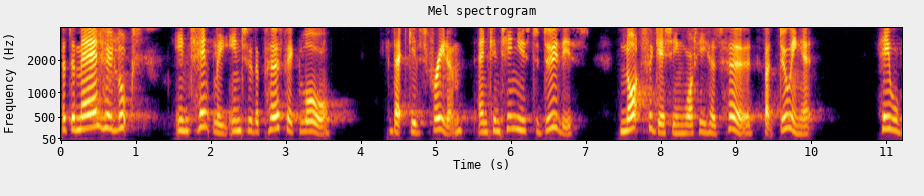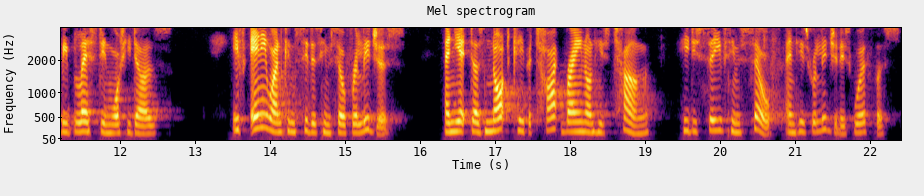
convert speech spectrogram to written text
But the man who looks intently into the perfect law that gives freedom and continues to do this, not forgetting what he has heard, but doing it, he will be blessed in what he does. If anyone considers himself religious and yet does not keep a tight rein on his tongue, he deceives himself and his religion is worthless.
